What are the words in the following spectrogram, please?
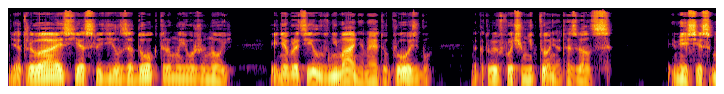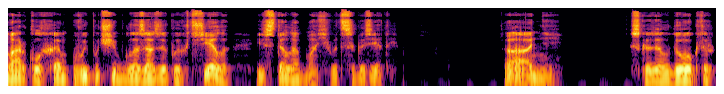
Не отрываясь, я следил за доктором и его женой и не обратил внимания на эту просьбу, на которую, впрочем, никто не отозвался. И миссис Марклхэм, выпучив глаза, запыхтела и стала обмахиваться газетой. — Анни, — сказал доктор,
